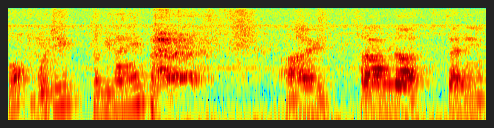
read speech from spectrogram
어? 뭐지? 저 기사님? 아이, 사랑합니다, 기사님.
